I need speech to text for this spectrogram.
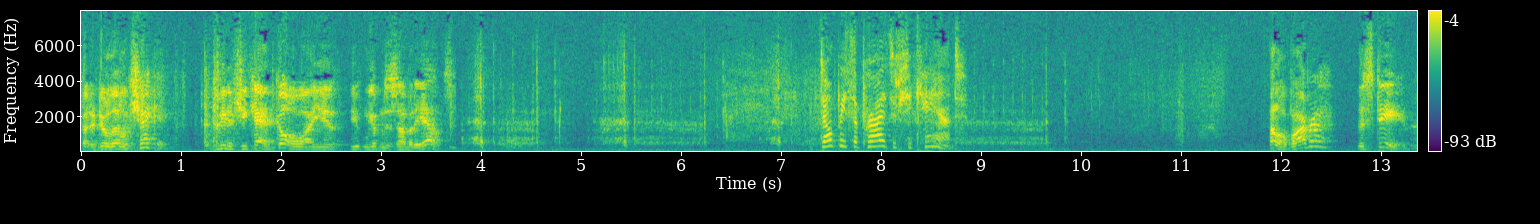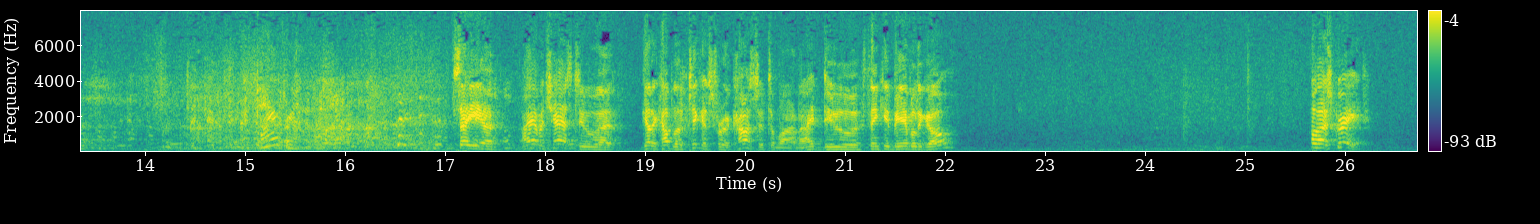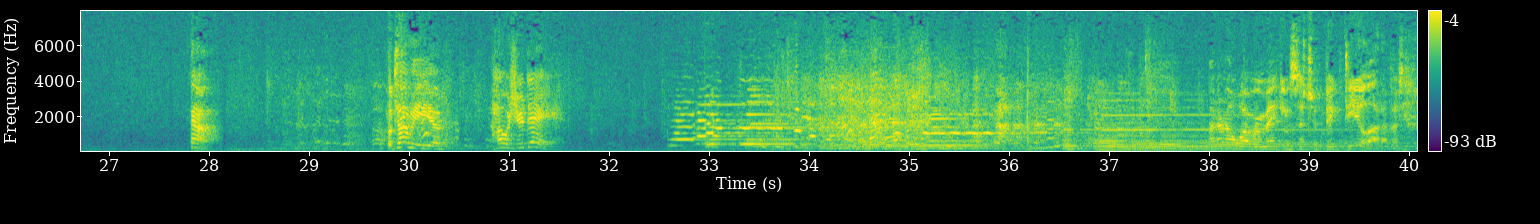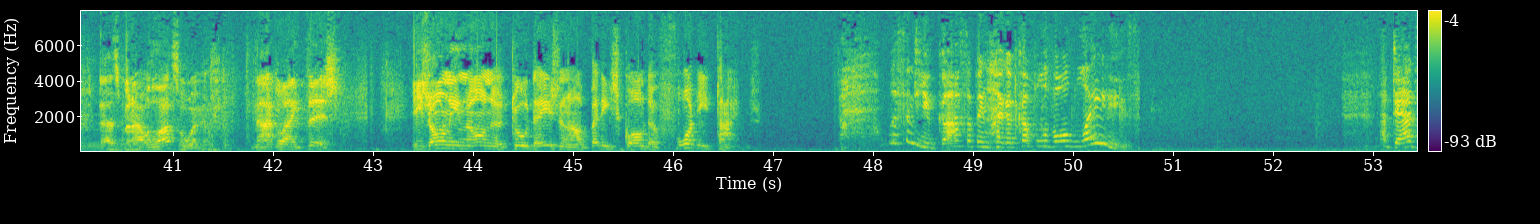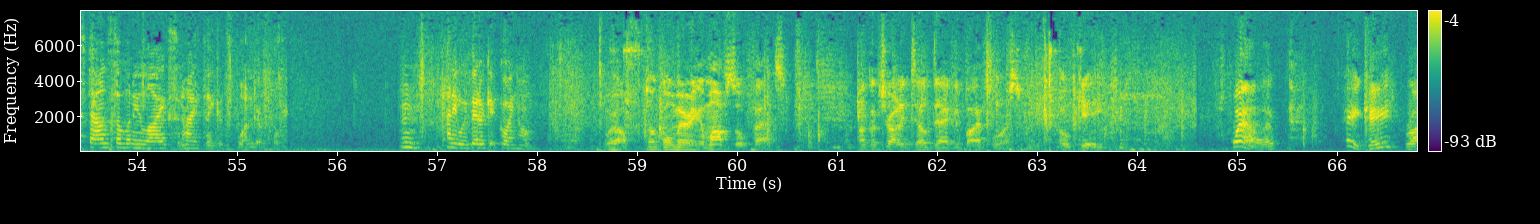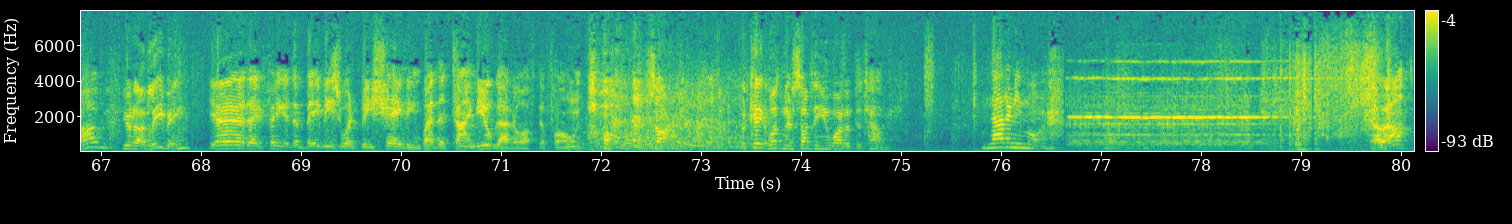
better do a little checking. I mean, if she can't go, why you you can give them to somebody else. Don't be surprised if she can't. Hello, Barbara. This is Steve. Barbara. Say, uh, I have a chance to uh, get a couple of tickets for a concert tomorrow night. Do you think you'd be able to go? Oh, that's great. Yeah. Well, tell me, uh, how was your day? I don't know why we're making such a big deal out of it. Dad's been out with lots of women. Not like this. He's only known her two days, and I'll bet he's called her 40 times. Listen to you gossiping like a couple of old ladies. Now, Dad's found someone he likes, and I think it's wonderful. Mm, honey, we better get going home. Well, don't go marrying him off so fast. Uncle Charlie, tell Dad goodbye for us. Okay. Well, uh, hey, Kate, Rob, you're not leaving. Yeah, they figured the babies would be shaving by the time you got off the phone. Oh, sorry. But, Kate, wasn't there something you wanted to tell me? Not anymore. Hello?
